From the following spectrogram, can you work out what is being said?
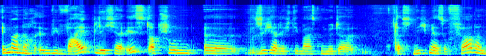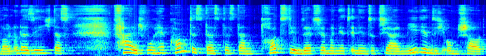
immer noch irgendwie weiblicher ist, ob schon äh, sicherlich die meisten Mütter das nicht mehr so fördern wollen oder sehe ich das falsch? Woher kommt es, dass das dann trotzdem, selbst wenn man jetzt in den sozialen Medien sich umschaut,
